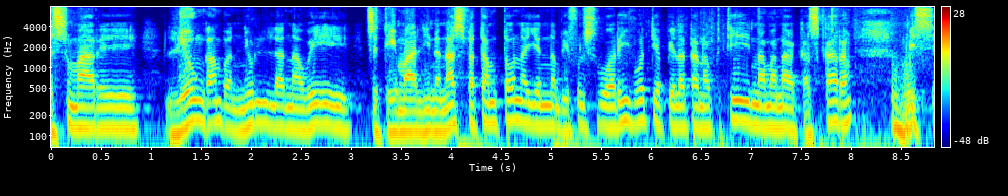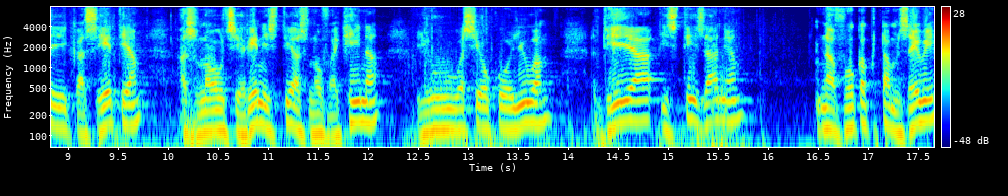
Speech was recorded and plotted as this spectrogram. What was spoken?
somary Leo ngamba ny olona na hoe tsy dia mahaliana anazy fa tamin'ny taona enina ambin'ny folo sy roa arivo aty am-pelatanako ity namana Gascar a, misy gazety a, azonao jerena izy ity, azonao vakiana io asehoko eo io a, dia izy ity izany a navoakako tamin'izay hoe.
